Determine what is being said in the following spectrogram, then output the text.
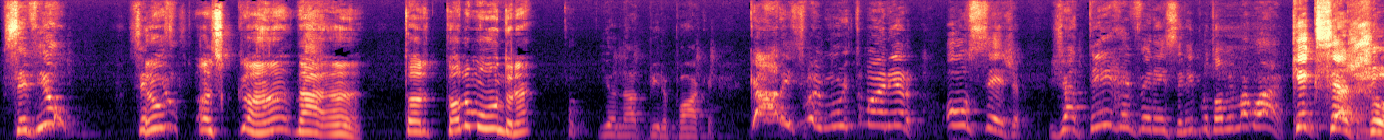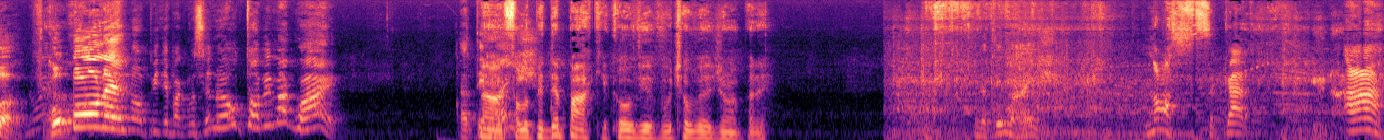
Você viu? Você viu? tá, aham. todo, todo mundo, né? You're not Peter Parker. Cara, isso foi muito maneiro. Ou seja, já tem referência ali pro Tobey Maguire. O que você achou? Ficou bom, né? Não, Peter Parker, você não é o Tobey Maguire. Tem Não, mais? falou Peter Parker, que eu ouvi. Vou te ouvir de novo, peraí. Ainda tem mais. Nossa, cara. Ah,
